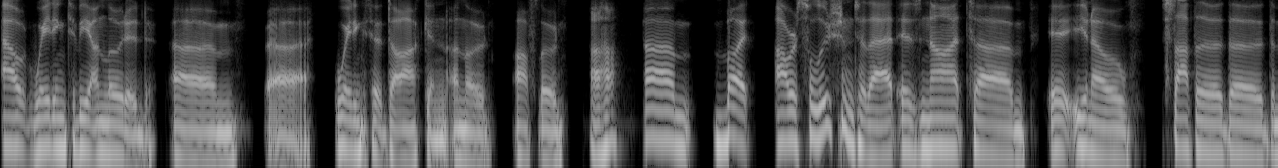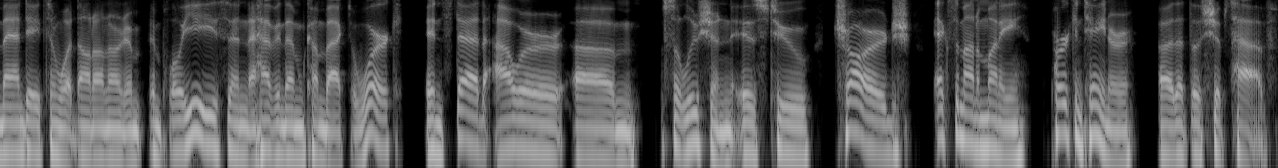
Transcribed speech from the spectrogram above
out waiting to be unloaded, um, uh, waiting to dock and unload, offload. Uh huh. Um, but our solution to that is not, um, it, you know, stop the, the the mandates and whatnot on our em- employees and having them come back to work. Instead, our um, solution is to charge X amount of money per container uh, that those ships have.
